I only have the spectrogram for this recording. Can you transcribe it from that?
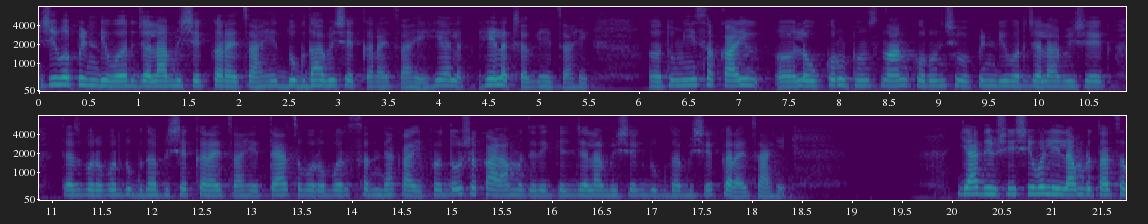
शिवपिंडीवर जलाभिषेक करायचा आहे दुग्धाभिषेक करायचा आहे हे ल हे लक्षात घ्यायचं आहे. तुम्ही सकाळी लवकर उठून स्नान करून शिवपिंडीवर जलाभिषेक त्याचबरोबर दुग्धाभिषेक करायचा आहे त्याचबरोबर संध्याकाळी प्रदोष काळामध्ये देखील जलाभिषेक दुग्धाभिषेक करायचा आहे. या दिवशी शिवलीलामृताचं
